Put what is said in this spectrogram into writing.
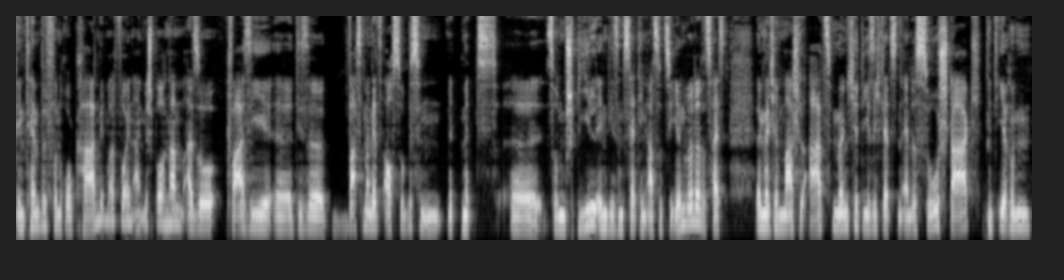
den Tempel von Rokan, den wir vorhin angesprochen haben. Also quasi äh, diese, was man jetzt auch so ein bisschen mit mit äh, so einem Spiel in diesem Setting assoziieren würde. Das heißt irgendwelche Martial Arts Mönche, die sich letzten Endes so stark mit ihrem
